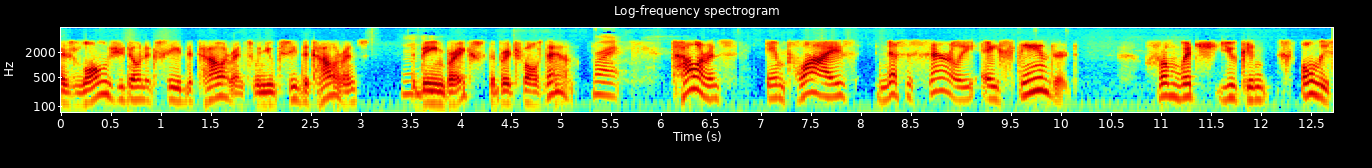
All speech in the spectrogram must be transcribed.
as long as you don't exceed the tolerance. When you exceed the tolerance, mm-hmm. the beam breaks, the bridge falls down. Right. Tolerance implies necessarily a standard from which you can only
